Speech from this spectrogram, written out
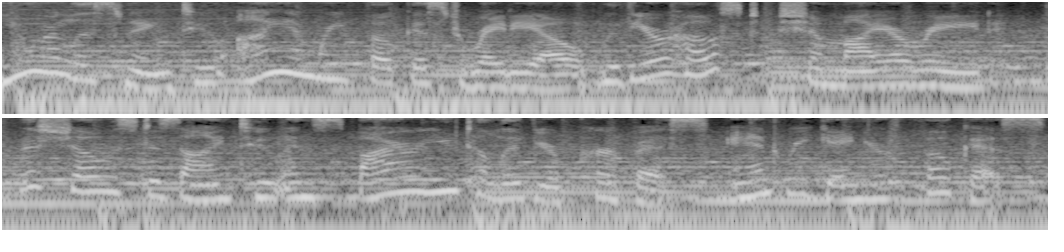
You are listening to I Am Refocused Radio with your host, Shamaya Reed. This show is designed to inspire you to live your purpose and regain your focus.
